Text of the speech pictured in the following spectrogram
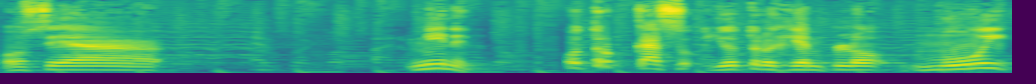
o sea, miren, otro caso y otro ejemplo muy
